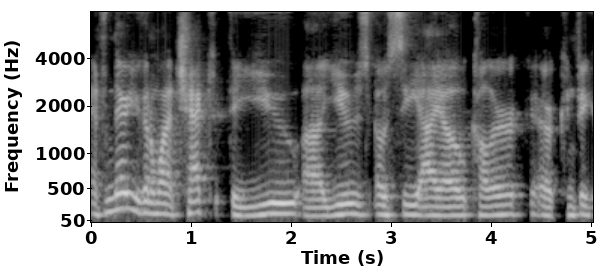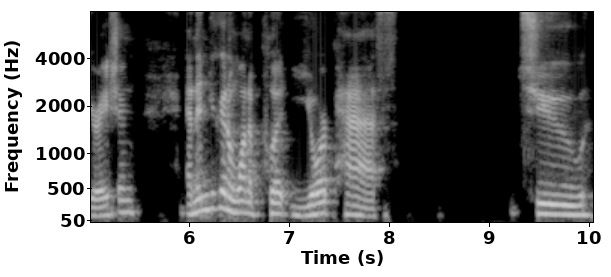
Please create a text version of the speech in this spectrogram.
And from there, you're going to want to check the U, uh, use OCIO color or uh, configuration. And then you're going to want to put your path to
